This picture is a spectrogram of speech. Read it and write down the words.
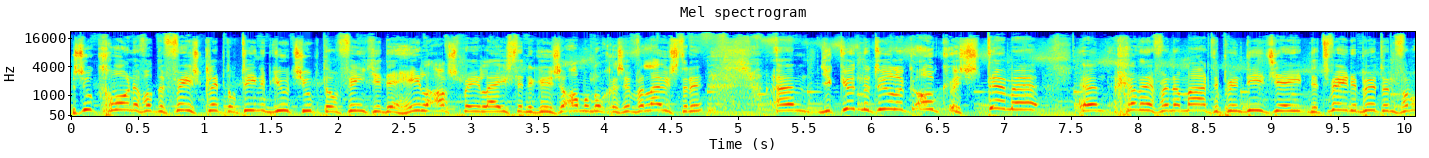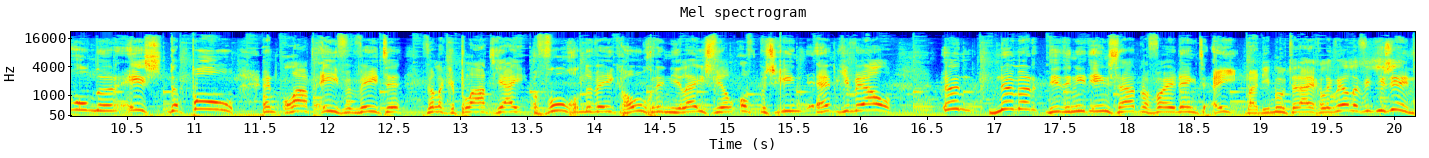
Zoek gewoon even op de Faceclip top 10 op YouTube. Dan vind je de hele afspeellijst. En dan kun je ze allemaal nog eens even luisteren. Ehm, je kunt natuurlijk ook stemmen. Ehm, ga even naar maarten.dj. De tweede button van onder is de poll. En laat even weten welke plaat jij volgende week hoger in die lijst wil. Of misschien heb je wel een nummer die er niet in staat. Waarvan je denkt, hé, hey, maar die moet er eigenlijk wel eventjes in.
